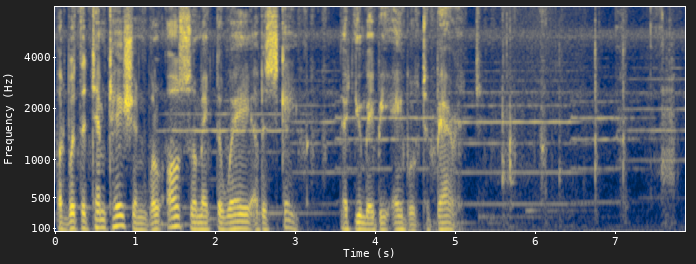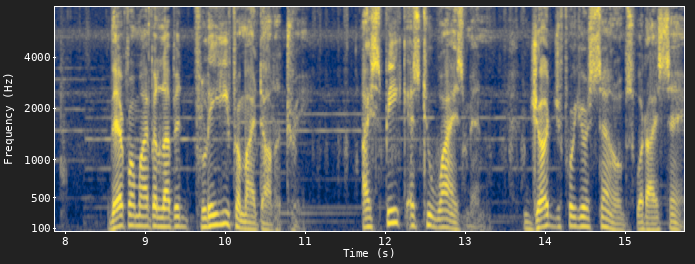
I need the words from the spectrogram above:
but with the temptation will also make the way of escape, that you may be able to bear it. Therefore, my beloved, flee from idolatry. I speak as to wise men. Judge for yourselves what I say.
